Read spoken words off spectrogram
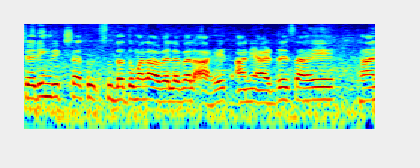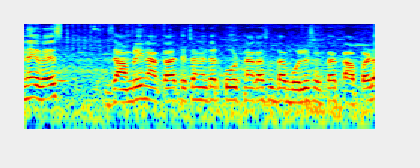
शेअरिंग रिक्षा तु- सुद्धा तुम्हाला अवेलेबल आहेत. आणि ॲड्रेस आहे ठाणे वेस्ट जांभळी नाका. त्याच्यानंतर कोट नाकासुद्धा बोलू शकता. कापड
